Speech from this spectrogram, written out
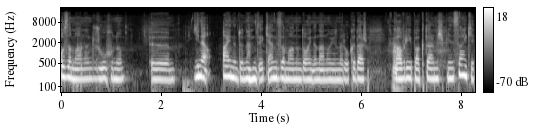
o zamanın ruhunu e, yine aynı dönemde kendi zamanında oynanan oyunları o kadar kavrayıp aktarmış bir insan ki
